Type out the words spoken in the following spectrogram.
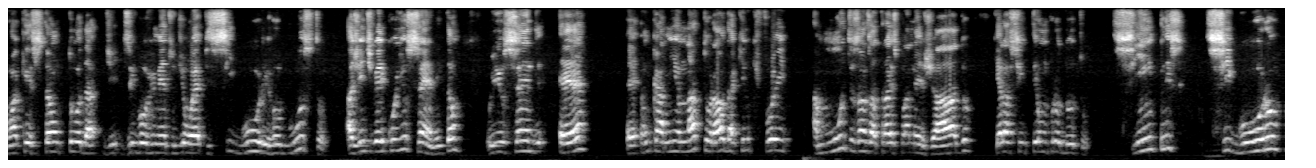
com a questão toda de desenvolvimento de um app seguro e robusto, a gente veio com o YouSend. Então, o YouSend é, é um caminho natural daquilo que foi há muitos anos atrás planejado, que era assim ter um produto simples, seguro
